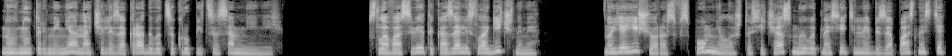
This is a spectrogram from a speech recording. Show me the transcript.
но внутрь меня начали закрадываться крупицы сомнений. Слова Светы казались логичными, но я еще раз вспомнила, что сейчас мы в относительной безопасности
